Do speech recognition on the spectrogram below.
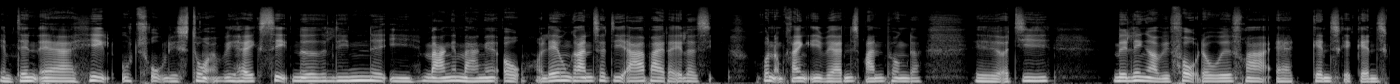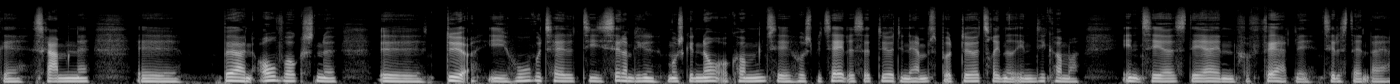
Jamen, den er helt utrolig stor. Vi har ikke set noget lignende i mange, mange år. Og Lægen Grænser, de arbejder ellers rundt omkring i verdens brandpunkter. Øh, og de meldinger, vi får derude fra, er ganske, ganske skræmmende. Øh, børn og voksne øh, dør i hovedtal. De, selvom de måske når at komme til hospitalet, så dør de nærmest på dørtrinnet, inden de kommer ind til os. Det er en forfærdelig tilstand, der er.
